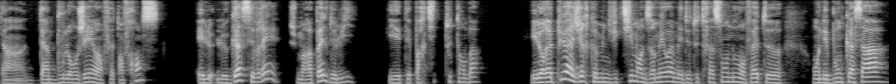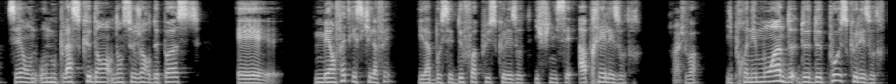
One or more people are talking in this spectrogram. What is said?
d'un, boulanger, en fait, en France. Et le, gars, c'est vrai, je me rappelle de lui. Il était parti tout en bas. Il aurait pu agir comme une victime en disant, mais ouais, mais de toute façon, nous, en fait, euh, on est bon qu'à ça. Tu sais, on, on, nous place que dans, dans ce genre de poste. Et, mais en fait, qu'est-ce qu'il a fait? Il a bossé deux fois plus que les autres. Il finissait après les autres. Tu vois? Il prenait moins de, de, de pauses que les autres.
